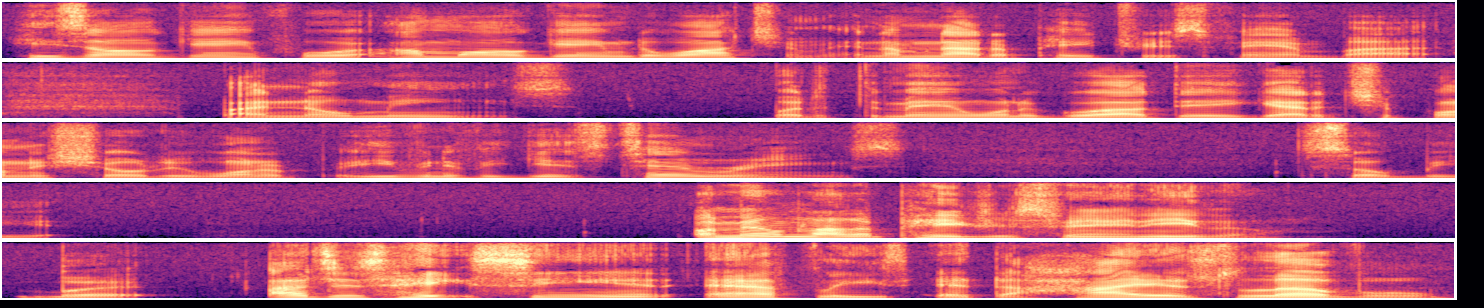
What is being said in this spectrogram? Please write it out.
he's all game for it, I'm all game to watch him. And I'm not a Patriots fan by by no means. But if the man want to go out there, he got a chip on his shoulder. Want to, even if he gets ten rings, so be it. I mean, I'm not a Patriots fan either, but I just hate seeing athletes at the highest level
